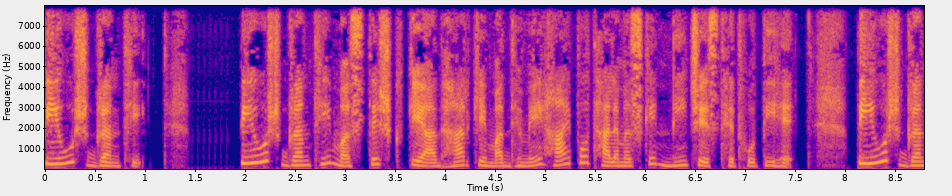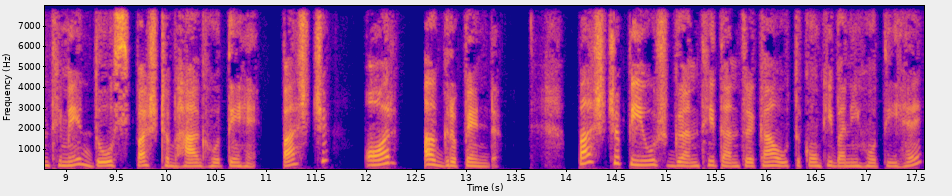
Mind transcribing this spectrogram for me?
पीयूष ग्रंथि। पीयूष ग्रंथि मस्तिष्क के आधार के मध्य में हाइपोथैलेमस के नीचे स्थित होती है। पीयूष ग्रंथि में दो स्पष्ट भाग होते हैं, पश्च और अग्रपिंड। पश्च पीयूष ग्रंथि तंत्रिका ऊतकों की बनी होती है।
